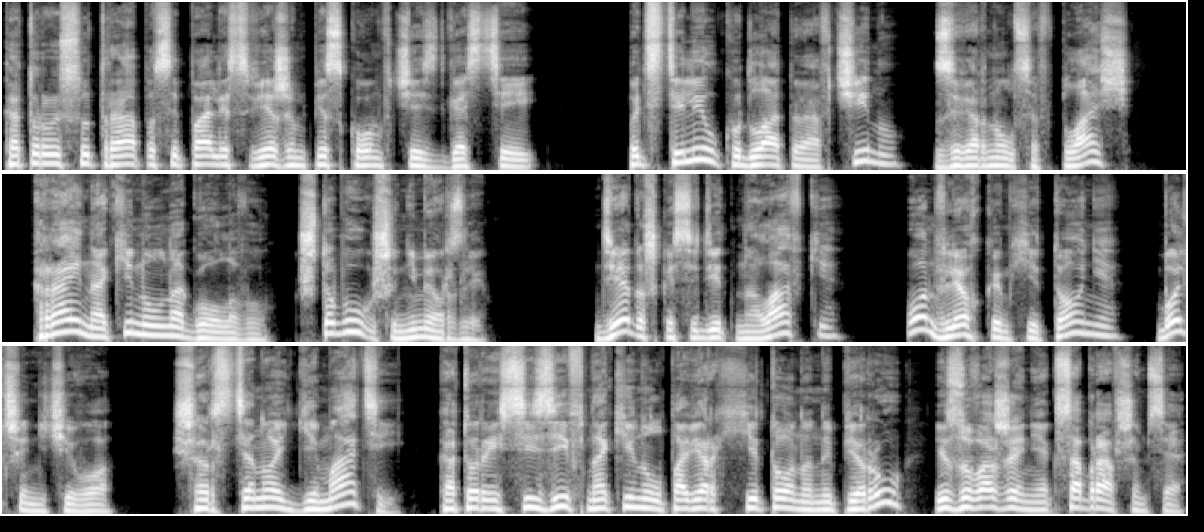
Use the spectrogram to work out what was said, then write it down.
которую с утра посыпали свежим песком в честь гостей подстелил кудлатую овчину, завернулся в плащ, край накинул на голову, чтобы уши не мерзли. Дедушка сидит на лавке, он в легком хитоне, больше ничего. Шерстяной гематий, который Сизиф накинул поверх хитона на перу из уважения к собравшимся,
